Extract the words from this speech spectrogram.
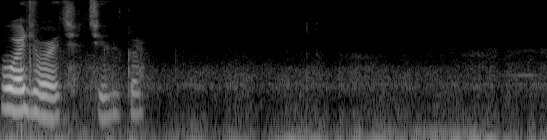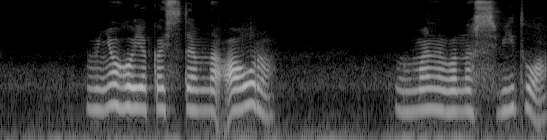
Ледь-ледь тільки. В нього якась темна аура. В мене вона світла.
